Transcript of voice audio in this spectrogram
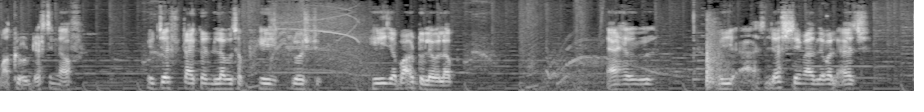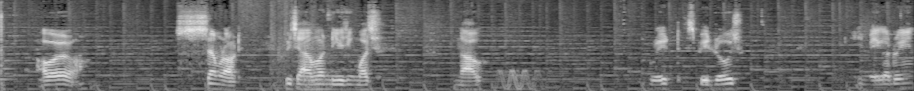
Macro that's enough. Jeff Striker levels up he's close to he's about to level up and he'll be just same as level as our Samurott which I haven't using much now. Great speed Roach Mega Drain.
